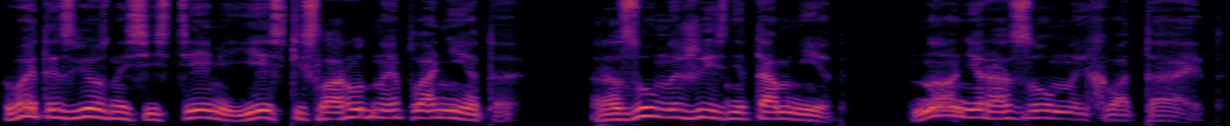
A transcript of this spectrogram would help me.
в этой звездной системе есть кислородная планета. Разумной жизни там нет, но неразумной хватает.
